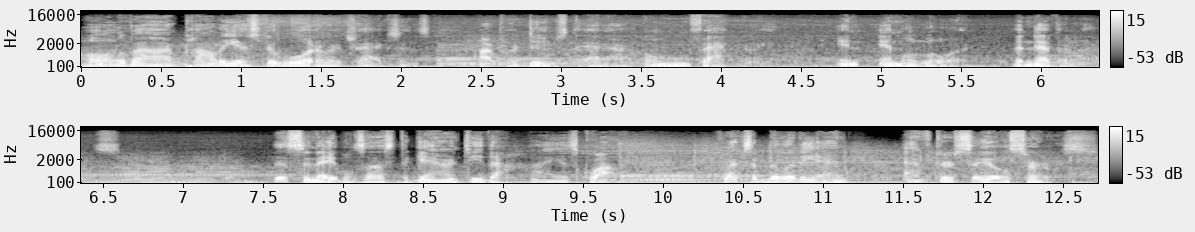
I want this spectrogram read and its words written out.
All of our polyester water attractions are produced at our own factory in Emmeloord, the Netherlands. This enables us to guarantee the highest quality, flexibility, and after-sales service.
